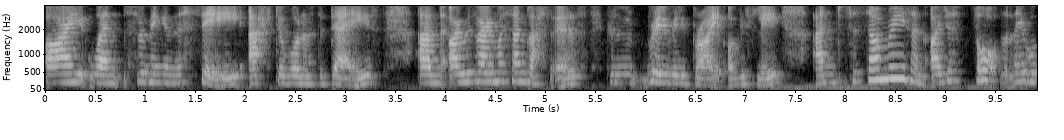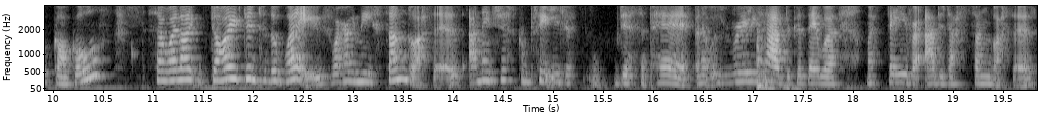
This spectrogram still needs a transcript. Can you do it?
I went swimming in the sea after one of the days and I was wearing my sunglasses because it was really, really bright, obviously. And for some reason, I just thought that they were goggles. So I like dived into the waves wearing these sunglasses and they just completely just disappeared. And it was really sad because they were my favourite Adidas sunglasses.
